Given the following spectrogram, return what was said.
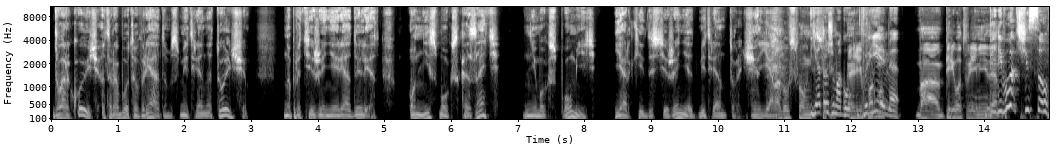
Дворкович, отработав рядом с Дмитрием Анатольевичем на протяжении ряда лет, он не смог сказать, не мог вспомнить яркие достижения Дмитрия Анатольевича. Я могу вспомнить... Я тоже могу. реформу- Время. А, перевод времени, да. Перевод часов.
